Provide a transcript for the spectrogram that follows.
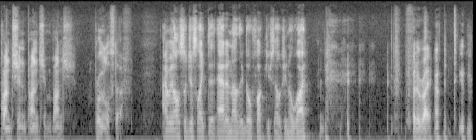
punch and punch and punch. Brutal stuff. I would also just like to add another go fuck yourselves. You know why? For the right hand of doom.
